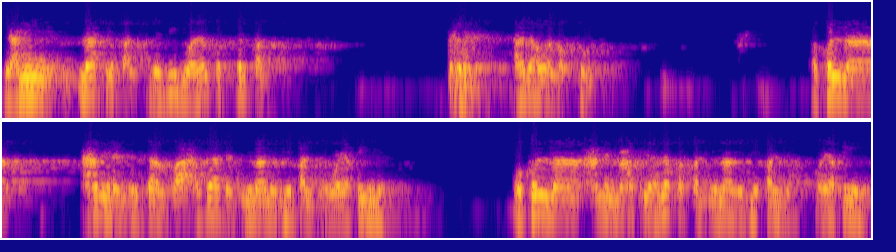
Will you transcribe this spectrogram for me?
يعني ما في القلب يزيد وينقص في القلب. هذا هو المقصود. فكل عمل الإنسان طاعه زاد الإيمان في قلبه ويقينه. وكل ما عمل معصيه نقص الإيمان في قلبه ويقينه.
